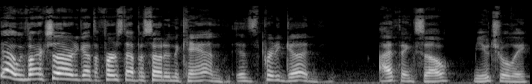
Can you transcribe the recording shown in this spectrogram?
yeah, we've actually already got the first episode in the can. It's pretty good. I think so. Mutually.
